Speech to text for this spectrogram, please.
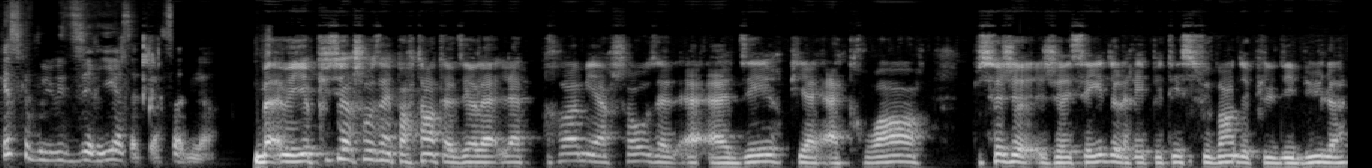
qu'est-ce que vous lui diriez à cette personne-là? Ben, il y a plusieurs choses importantes à dire. La, première chose à, dire puis à, croire, puis ça, j'ai essayé de le répéter souvent depuis le début là,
